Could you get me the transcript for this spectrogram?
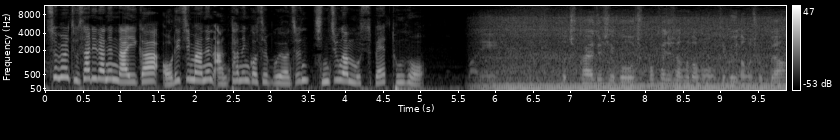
22살이라는 나이가 어리지만은 않다는 것을 보여준 진중한 모습의 동호. 많이 또 축하해 주시고 축복해 주셔서 너무 기분이 너무 좋고요.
